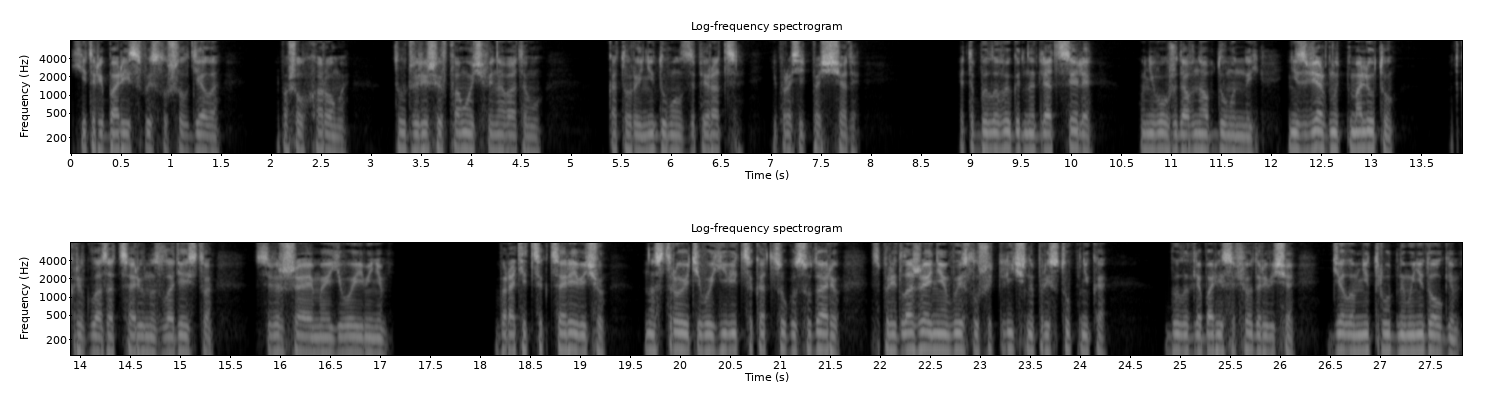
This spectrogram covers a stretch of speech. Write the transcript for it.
Хитрый Борис выслушал дело и пошел в хоромы, тут же решив помочь виноватому, который не думал запираться и просить пощады. Это было выгодно для цели, у него уже давно обдуманной, не свергнуть Малюту, открыв глаза царю на злодейство, совершаемое его именем воротиться к царевичу, настроить его явиться к отцу-государю с предложением выслушать лично преступника было для Бориса Федоровича делом нетрудным и недолгим.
